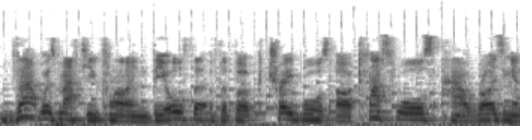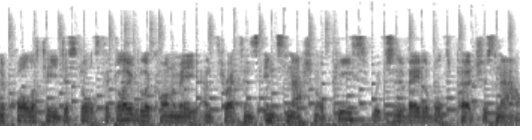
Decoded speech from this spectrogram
That was Matthew Klein, the author of the book Trade Wars Are Class Wars How Rising Inequality Distorts the Global Economy and Threatens International Peace, which is available to purchase now.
